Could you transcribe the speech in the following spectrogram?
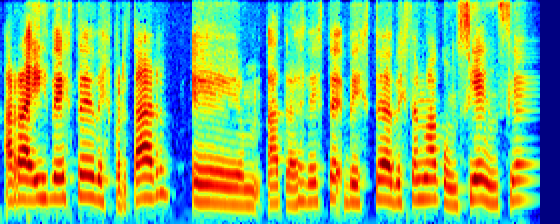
a raíz de este despertar, em, a través de, este, de, esta, de esta nueva conciencia,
